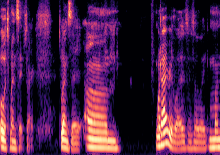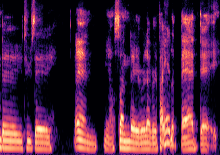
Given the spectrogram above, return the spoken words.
Oh, it's Wednesday. Sorry, it's Wednesday. Um, what I realized is that like Monday, Tuesday, and you know Sunday or whatever, if I had a bad day,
